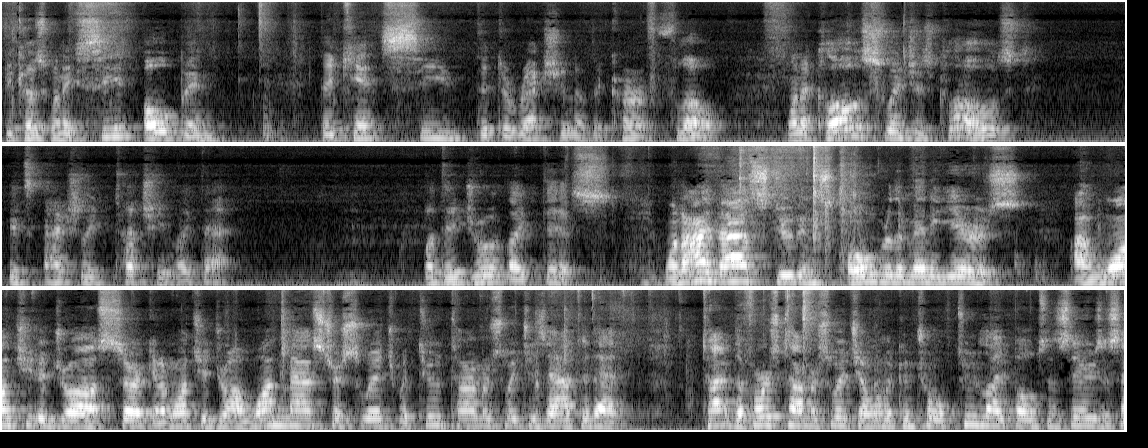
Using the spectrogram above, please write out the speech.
because when they see it open, they can't see the direction of the current flow. When a closed switch is closed, it's actually touching like that. But they drew it like this. When I've asked students over the many years, I want you to draw a circuit. I want you to draw one master switch with two timer switches after that. The first timer switch, I want to control two light bulbs in series.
